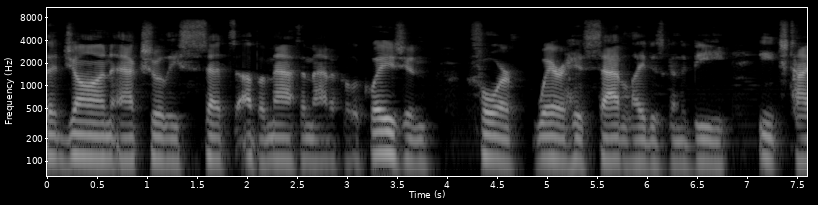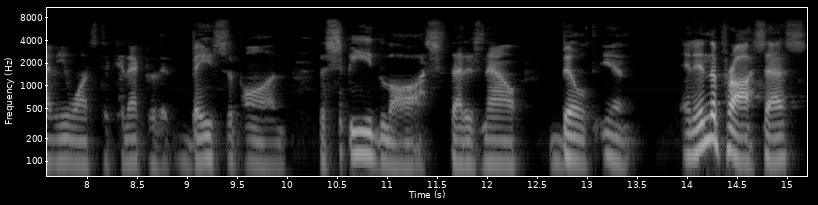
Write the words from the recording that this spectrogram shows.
that John actually sets up a mathematical equation for where his satellite is going to be each time he wants to connect with it based upon the speed loss that is now built in. And in the process,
